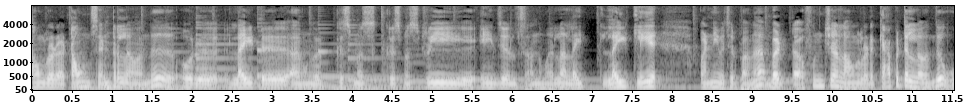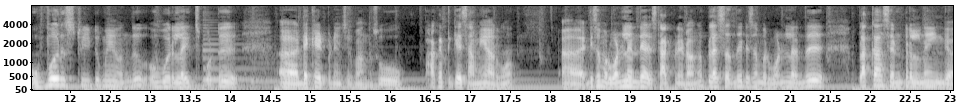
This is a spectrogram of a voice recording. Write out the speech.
அவங்களோட டவுன் சென்டரில் வந்து ஒரு லைட்டு அவங்க கிறிஸ்மஸ் கிறிஸ்மஸ் ட்ரீ ஏஞ்சல்ஸ் அந்த மாதிரிலாம் லைட் லைட்லேயே பண்ணி வச்சுருப்பாங்க. பட் ஃபுன்ஷால் அவங்களோட கேபிட்டலில் வந்து ஒவ்வொரு ஸ்ட்ரீட்டுமே வந்து ஒவ்வொரு லைட்ஸ் போட்டு டெக்கரேட் பண்ணி வச்சுருப்பாங்க. ஸோ பார்க்கறதுக்கே செமையாக இருக்கும். டிசம்பர் ஒன்லேருந்தே அதை ஸ்டார்ட் பண்ணிடுவாங்க. ப்ளஸ் வந்து டிசம்பர் ஒன்லேருந்து ப்ளக்கா சென்ட்ரல்னு இங்கே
